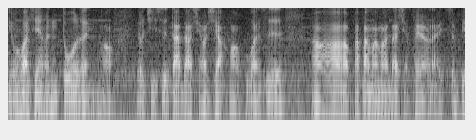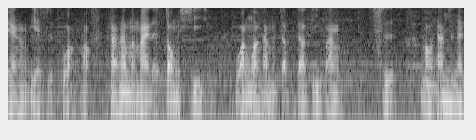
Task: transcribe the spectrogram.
你会发现很多人哈，尤其是大大小小哈，不管是啊爸爸妈妈带小朋友来这边夜市逛哈，当他们买了东西，往往他们找不到地方吃，好，他只能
